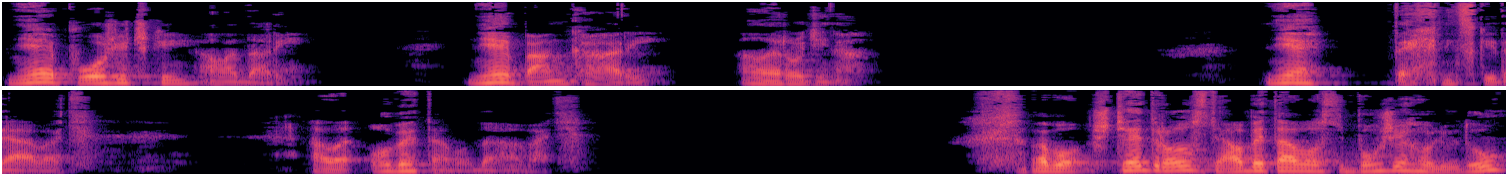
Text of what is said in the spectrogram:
Nie pôžičky, ale dary. Nie bankári, ale rodina. Nie technicky dávať, ale obetavo dávať. Lebo štedrosť a obetavosť Božieho ľudu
